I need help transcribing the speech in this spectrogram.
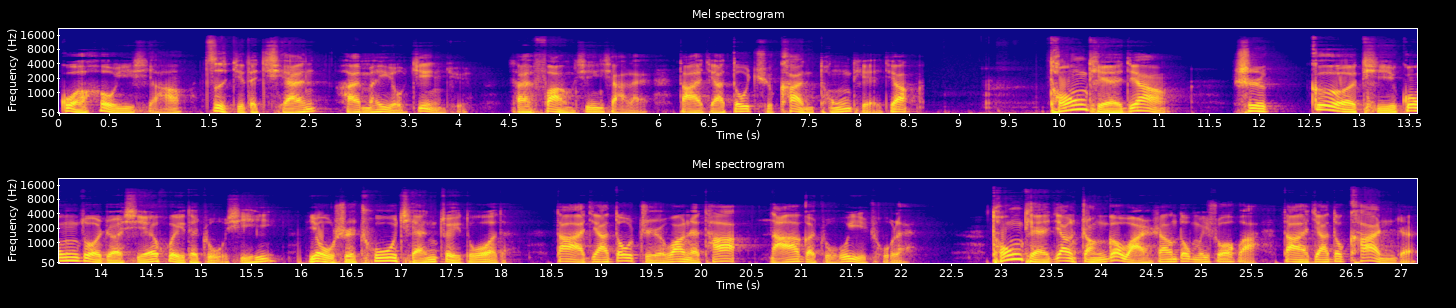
过后一想，自己的钱还没有进去，才放心下来。大家都去看铜铁匠。铜铁匠是。个体工作者协会的主席，又是出钱最多的，大家都指望着他拿个主意出来。铜铁匠整个晚上都没说话，大家都看着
